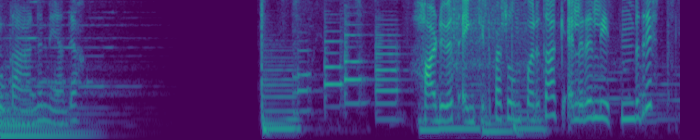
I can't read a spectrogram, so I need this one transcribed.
Moderne media. Har du et enkeltpersonforetak eller en liten bedrift?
